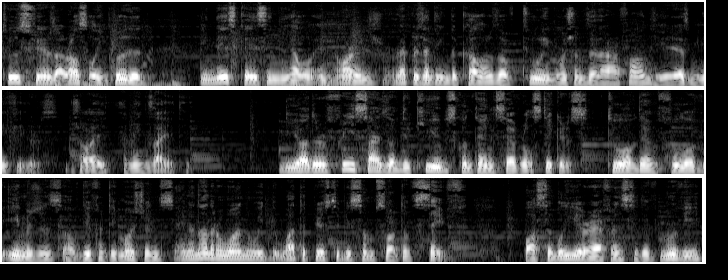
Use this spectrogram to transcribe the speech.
Two spheres are also included, in this case in yellow and orange, representing the colors of two emotions that are found here as minifigures, joy and anxiety. The other three sides of the cubes contain several stickers, two of them full of images of different emotions and another one with what appears to be some sort of safe, possibly a reference to the movie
